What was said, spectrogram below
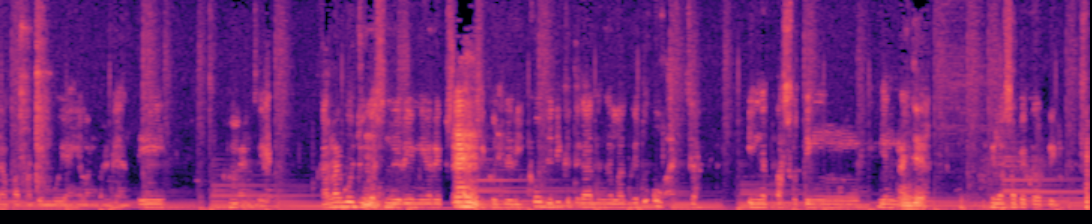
yang patah tumbuh yang hilang berganti keren sih karena gue juga Hmm. sendiri mirip sama Chico Jericho jadi ketika denger lagu itu oh anjir inget pas syuting ini Anjir. filosofi coping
